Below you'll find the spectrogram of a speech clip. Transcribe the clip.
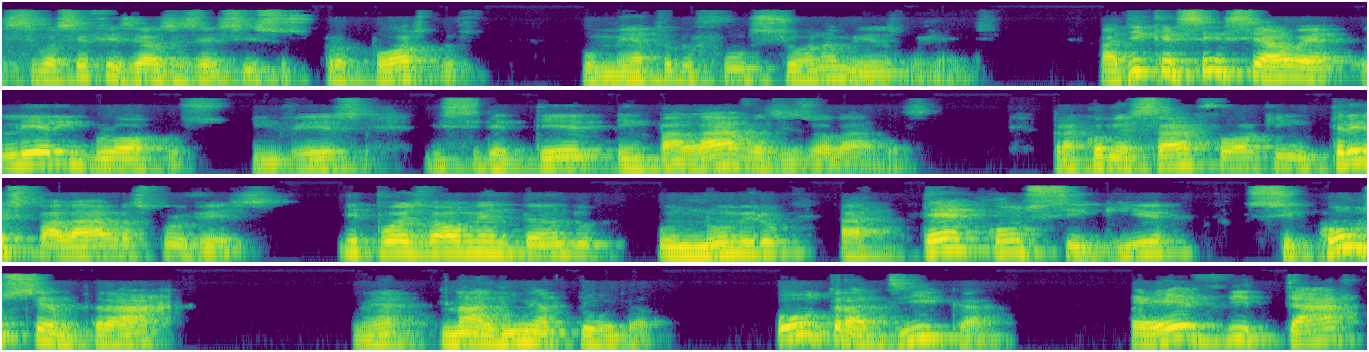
se você fizer os exercícios propostos, o método funciona mesmo, gente. A dica essencial é ler em blocos, em vez de se deter em palavras isoladas. Para começar, foque em três palavras por vez. Depois vá aumentando o número até conseguir se concentrar né, na linha toda. Outra dica é evitar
